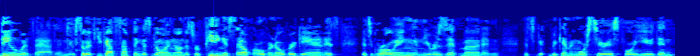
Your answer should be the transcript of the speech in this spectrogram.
deal with that. And so if you've got something that's going on that's repeating itself over and over again, it's, it's growing in your resentment and it's becoming more serious for you, then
